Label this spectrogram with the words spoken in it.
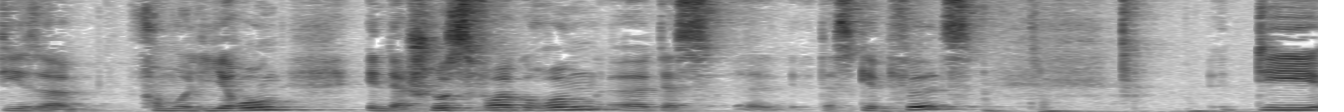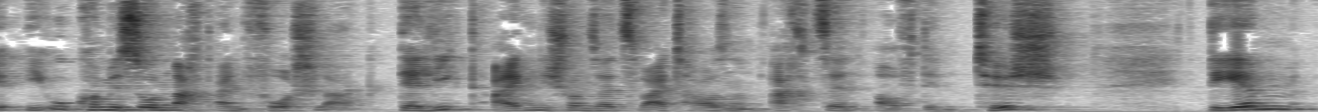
diese Formulierung in der Schlussfolgerung äh, des, äh, des Gipfels. Die EU-Kommission macht einen Vorschlag, der liegt eigentlich schon seit 2018 auf dem Tisch. Dem,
